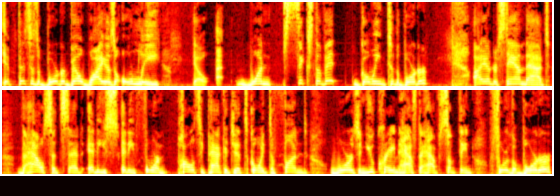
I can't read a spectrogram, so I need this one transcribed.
if this is a border bill, why is only you know one sixth of it going to the border? I understand that the House had said any any foreign policy package that's going to fund wars in Ukraine has to have something for the border.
